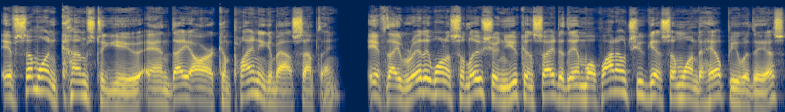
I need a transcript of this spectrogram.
if someone comes to you and they are complaining about something, if they really want a solution, you can say to them, Well, why don't you get someone to help you with this?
